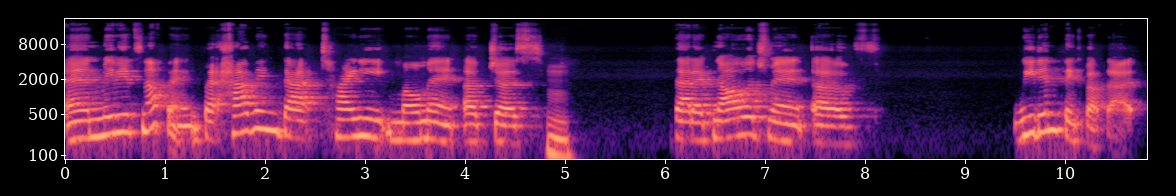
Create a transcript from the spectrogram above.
and maybe it's nothing. But having that tiny moment of just hmm. that acknowledgement of we didn't think about that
